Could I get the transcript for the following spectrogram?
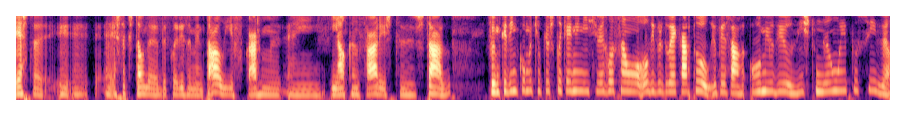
esta, eh, eh, esta questão da, da clareza mental e a focar-me em, em, alcançar este estado foi um bocadinho como aquilo que eu expliquei no início em relação ao, ao livro do Eckhart Tolle. Eu pensava, oh meu Deus, isto não é possível.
